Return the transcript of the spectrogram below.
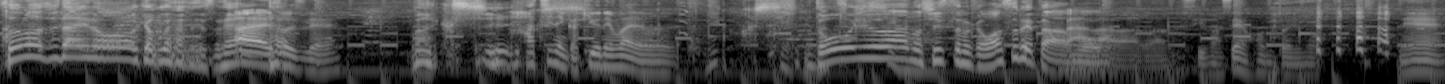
その時代の曲なんですね。はいそうですね。mixi。8年か9年前の。 mixi どういうあのシステムか忘れたもう。まあまあまあまあすいません本当にもう。ねえ。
